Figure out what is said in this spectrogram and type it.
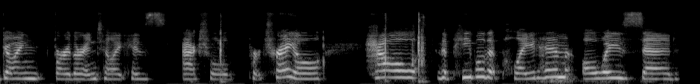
going further into like his actual portrayal, how the people that played him always said,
